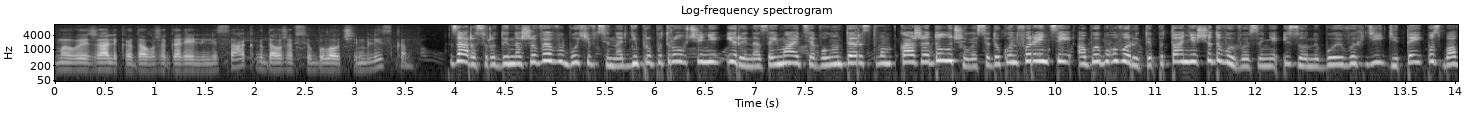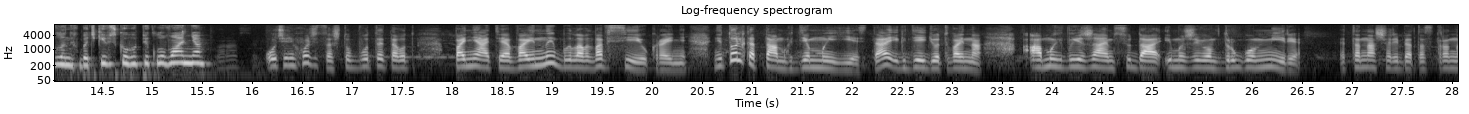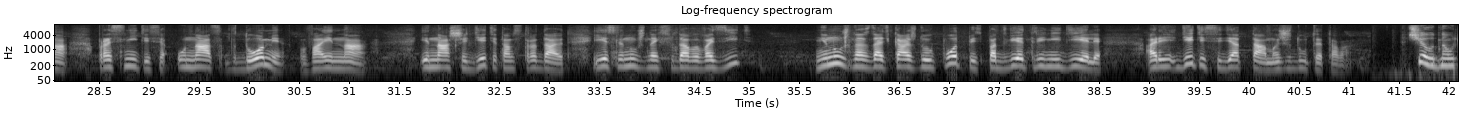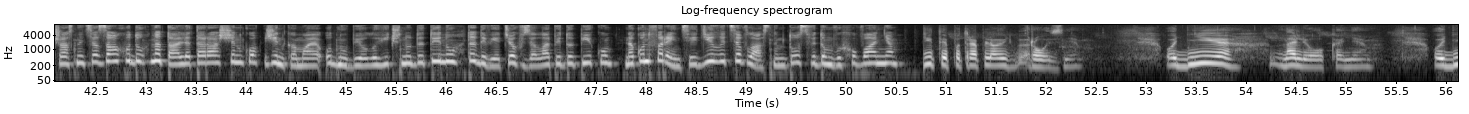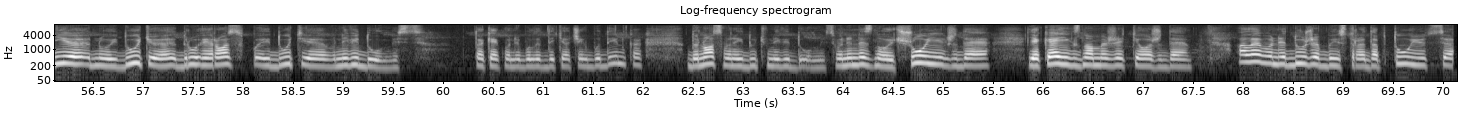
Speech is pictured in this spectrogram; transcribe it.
Мы выезжали, когда уже горели леса, когда уже все было очень близко. Зараз родина живе в Обухівці на Дніпропетровщині. Ірина займається волонтерством. Каже, долучилася до конференції, аби обговорити питання щодо вивезення із зони бойових дій дітей, позбавлених батьківського піклування. Очень хочется, чтобы вот это вот понятие войны было во всей Украине. Не только там, где мы есть, да, и где идет война, а мы выезжаем сюда, и мы живем в другом мире. Это наша, ребята, страна. Проснитесь, у нас в доме война, и наши дети там страдают. И если нужно их сюда вывозить, не нужно сдать каждую подпись по 2-3 недели, а дети сидят там и ждут этого. Ще одна учасниця заходу Наталя Таращенко. Жінка має одну біологічну дитину та дев'ятьох взяла під опіку. На конференції ділиться власним досвідом виховання. Діти потрапляють різні. Одні нальокані, одні ну, йдуть, е, другий раз йдуть е, в невідомість. Так як вони були в дитячих будинках, до нас вони йдуть в невідомість. Вони не знають, що їх жде, яке їх з нами життя жде. Але вони дуже швидко адаптуються.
